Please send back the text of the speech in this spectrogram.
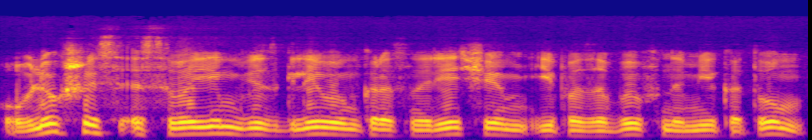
Увлекшись своим визгливым красноречием и позабыв на миг о том,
